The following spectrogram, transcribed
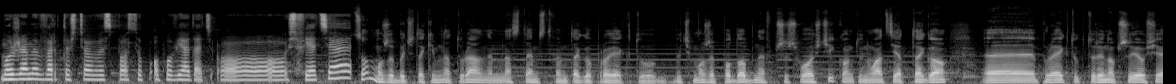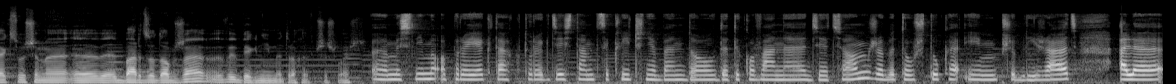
możemy w wartościowy sposób opowiadać o świecie, Co może być takim naturalnym następstwem tego projektu? Być może podobne w przyszłości, kontynuacja tego e, projektu, który no, przyjął się, jak słyszymy, e, bardzo dobrze. Wybiegnijmy trochę w przyszłość. E, Myślimy o projektach, które gdzieś tam cyklicznie będą dedykowane dzieciom, żeby tą sztukę im przybliżać, ale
